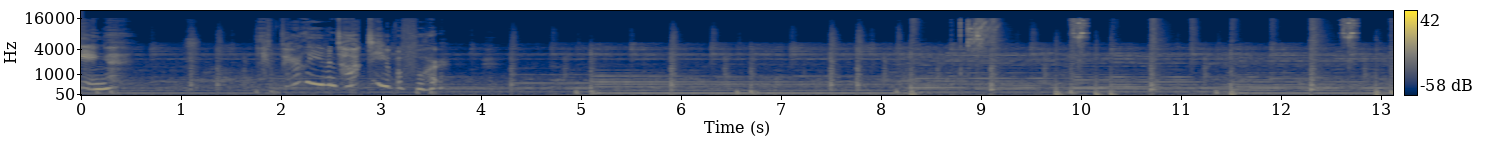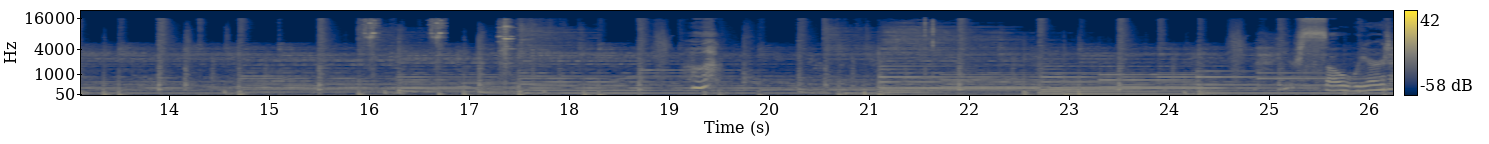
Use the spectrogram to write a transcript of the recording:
I've barely even talked to you before. Huh? You're so weird.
